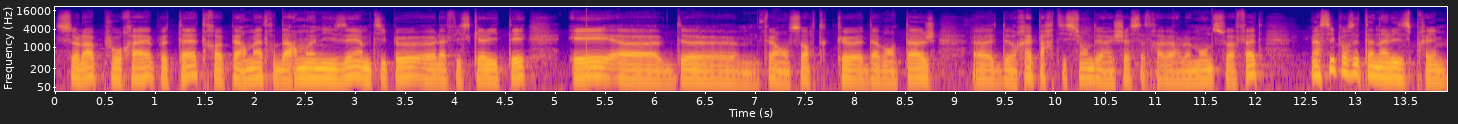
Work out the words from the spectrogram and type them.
Cela pourrait peut-être permettre d'harmoniser un petit peu euh, la fiscalité et euh, de faire en sorte que davantage euh, de répartition des richesses à travers le monde soit faite. Merci pour cette analyse, Prime.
